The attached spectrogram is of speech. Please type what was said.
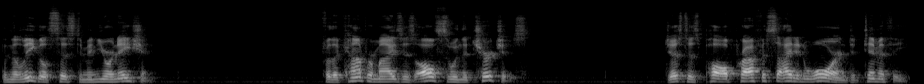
than the legal system in your nation. For the compromise is also in the churches. Just as Paul prophesied and warned to Timothy,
